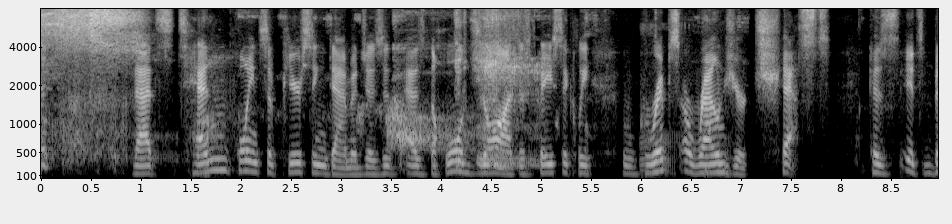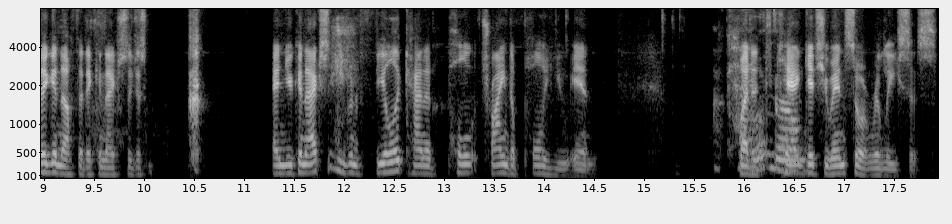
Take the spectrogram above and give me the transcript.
hits. That's 10 points of piercing damage as it, as the whole jaw just basically grips around your chest because it's big enough that it can actually just and you can actually even feel it kind of pull trying to pull you in Okay. but it Oh, no. can't get you in so it releases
